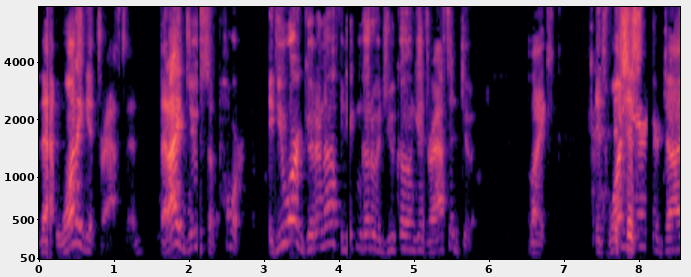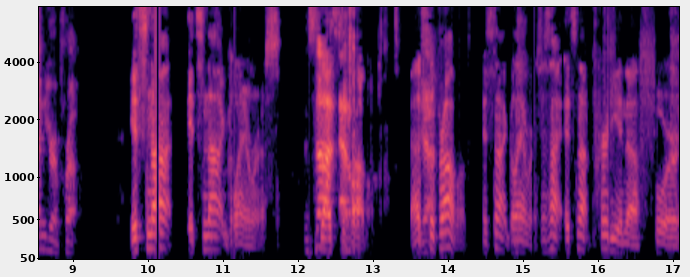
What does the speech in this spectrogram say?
that want to get drafted. That I do support. If you are good enough and you can go to a JUCO and get drafted, do it. Like it's one It's just- year, you're done, you're a pro. It's not. It's not glamorous. It's not That's the all. problem. That's Yeah. the problem. It's not glamorous. It's not. It's not pretty enough for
